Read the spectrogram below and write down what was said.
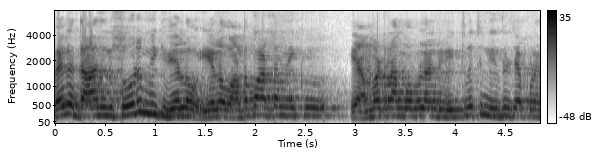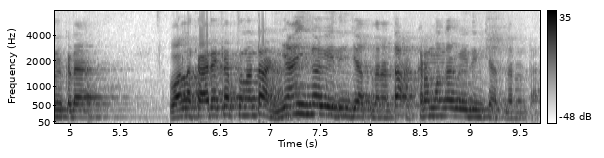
పైగా దానికి తోడు మీకు వీళ్ళు వీళ్ళు వంట పాడటం మీకు ఈ అంబటి రాంబాబు లాంటి వ్యక్తులు వచ్చి నిధులు చెప్పడం ఇక్కడ. వాళ్ళ కార్యకర్తలు అంటే అన్యాయంగా వేధించేస్తున్నారంట అక్రమంగా వేధించేస్తున్నారంట.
